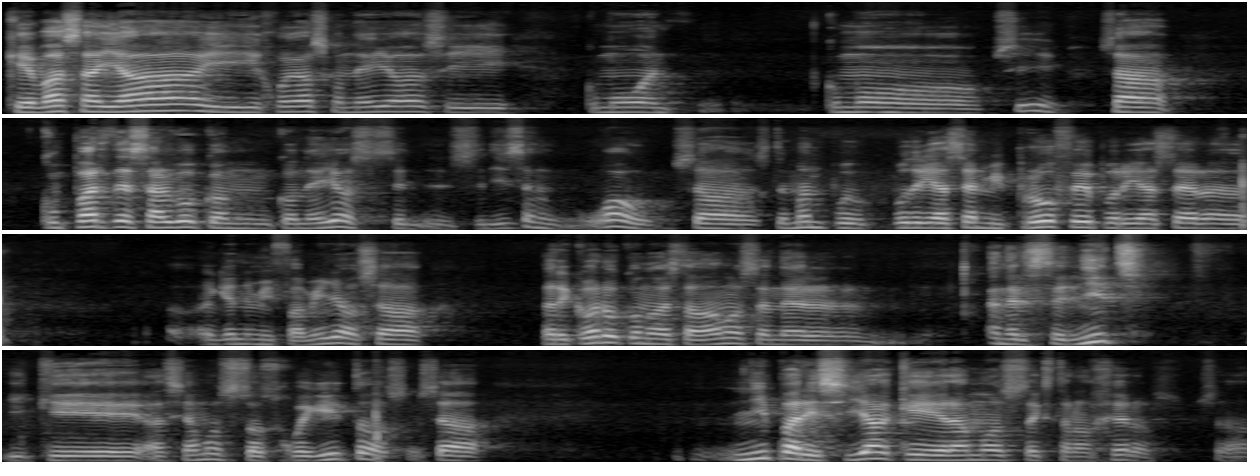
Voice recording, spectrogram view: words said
que vas allá y juegas con ellos y como, como, sí, o sea, compartes algo con, con ellos, se, dicen, wow, o sea, este man podría ser mi profe, podría ser eh, alguien de mi familia, o sea, recuerdo cuando estábamos en el, en el Cenit y que hacíamos esos jueguitos, o sea, ni parecía que éramos extranjeros, o sea,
